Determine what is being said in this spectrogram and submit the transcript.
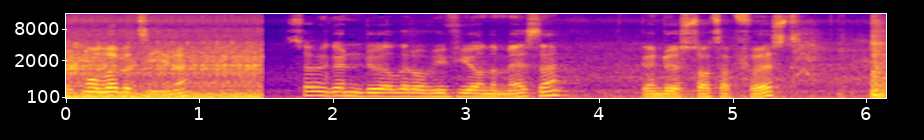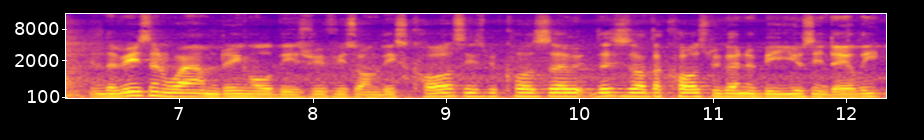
with more liberty, you know? So we're going to do a little review on the Mazda. Going to do a startup first. And the reason why I'm doing all these reviews on these cars is because uh, these are the cars we're going to be using daily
